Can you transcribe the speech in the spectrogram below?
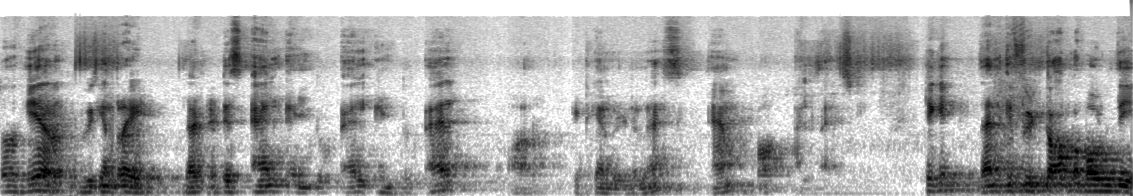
तो here we can write that it is L into L into L it can written as M और एल माइनस ठीक है? Then if you talk about the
